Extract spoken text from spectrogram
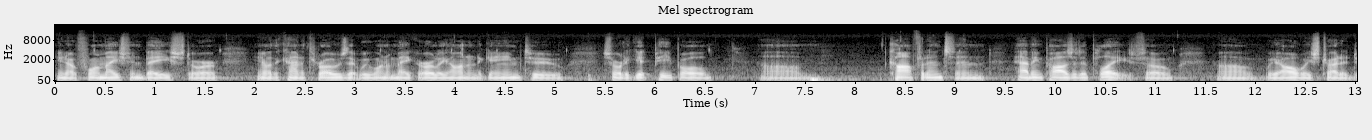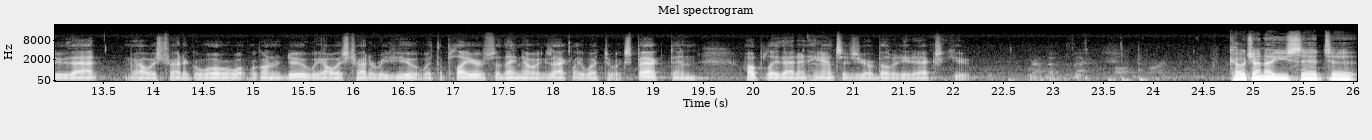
you know, formation based or, you know, the kind of throws that we want to make early on in the game to sort of get people um, confidence and having positive plays. So uh, we always try to do that. We always try to go over what we're going to do. We always try to review it with the players so they know exactly what to expect, and hopefully that enhances your ability to execute. Coach, I know you said to,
